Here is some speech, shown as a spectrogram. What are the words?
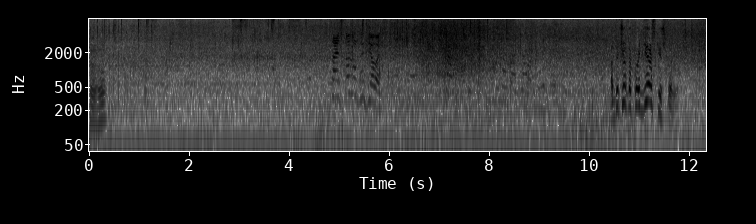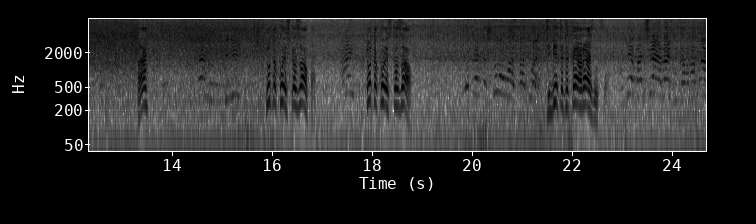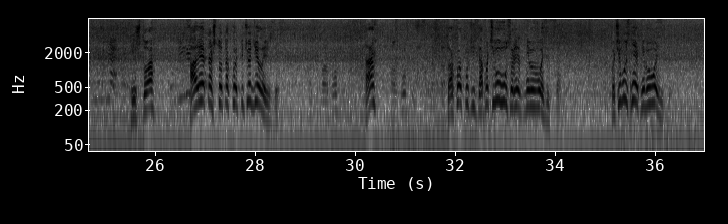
Угу. Сань, что нужно делать? А ты что такой дерзкий, что ли? А? Кто такое сказал-то? Кто такое сказал? Вот это что у вас такое? Тебе-то какая разница? Мне большая разница, вы направьте на меня. И что? Уберите. А это что такое? Ты что делаешь здесь? А? Парковку чистить. А почему мусор этот не вывозится? Почему снег не вывозите?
